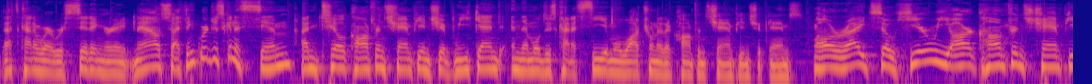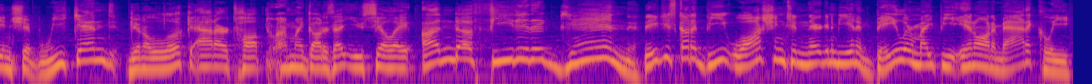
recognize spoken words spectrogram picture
that's kind of where we're sitting right now. So I think we're just going to sim until conference championship weekend, and then we'll just kind of see and we'll watch one of the conference championship games. All right. So here we are, conference championship weekend. Going to look at our top. Oh my God, is that UCLA undefeated again? They just got to beat Washington. They're going to be in it. Baylor might be in automatically.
